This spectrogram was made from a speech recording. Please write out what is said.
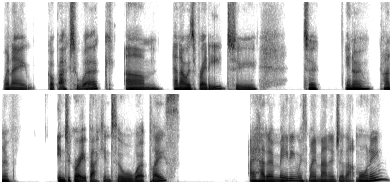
when I got back to work, um, and I was ready to to, you know, kind of integrate back into a workplace, I had a meeting with my manager that morning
